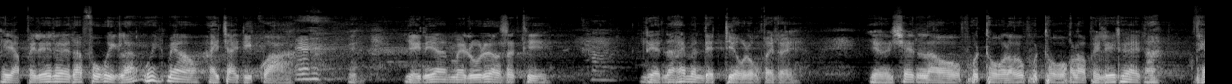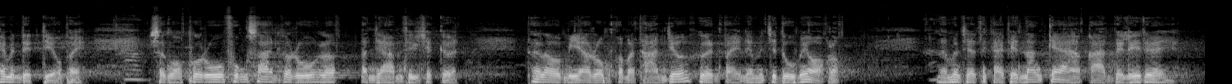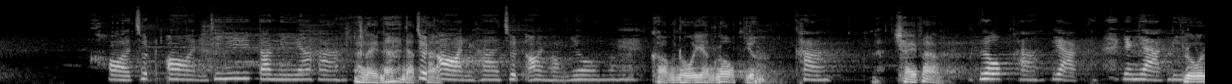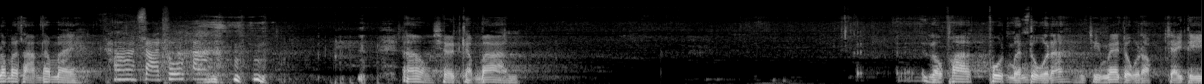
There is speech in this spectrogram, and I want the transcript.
ขยับไปเรื่อยๆถ้าฟุ้งอีกแล้วอุ้ยไม่เอาหายใจดีกว่า อย่างนี้ไม่รู้เรื่องสักทีเรียนนะให้มันเด็ดเดี่ยวลงไปเลย อย่างเช่นเราพุโทโธเราก็พุโทโธของเราไปเรื่อยๆนะให้มันเด็ดเดี่ยวไป สงบก็รู้ฟุ้งซ่านก็รู้แล้วปัญญามนถึงจะเกิด ถ้าเรามีอารมณ์กรรมฐานเยอะเกินไปเนี่ยมันจะดูไม่ออกหรอกแล้วมันจะกลายเป็นนั่งแก้อาการไปเรื่อยขอจุดอ่อนที่ตอนนี้อะค่ะๆอะไรนะดับจุดฟังอ่อนค่ะ จุดอ่อนของโยมอะค่ะของหนูยังโลภอยู่ ค่ะ ใช่เปล่าโลภค่ะ อยากยังอยากดี รู้แล้วมาถามทำไม ค่ะ สาธุค่ะอ้าวเชิญกลับบ้าน หลวงพ่อพูดเหมือนดูนะจริงๆแม่ดูหรอกใจดี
